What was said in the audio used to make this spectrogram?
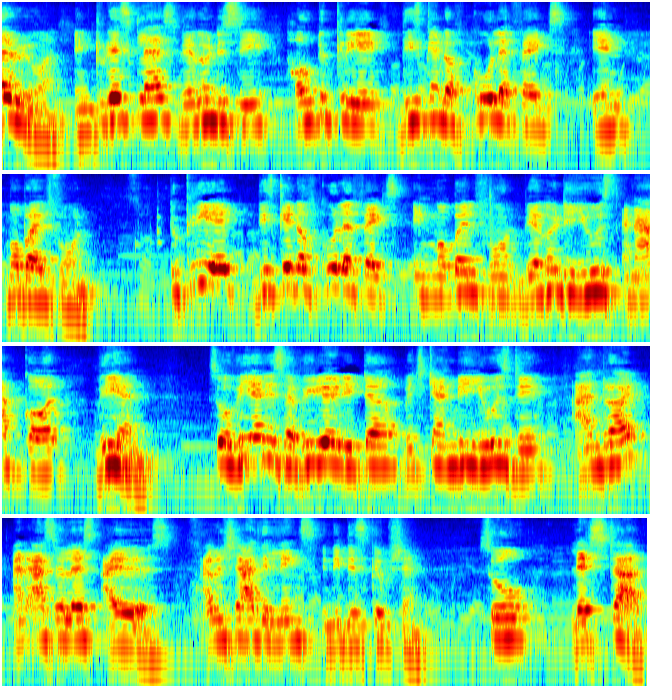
Hello everyone, in today's class we are going to see how to create these kind of cool effects in mobile phone. To create these kind of cool effects in mobile phone we are going to use an app called VN. So VN is a video editor which can be used in Android and as well as iOS. I will share the links in the description. So let's start.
